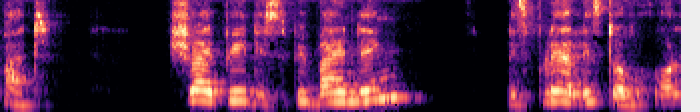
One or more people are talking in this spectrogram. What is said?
part. Show IP DCP binding, display a list of all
